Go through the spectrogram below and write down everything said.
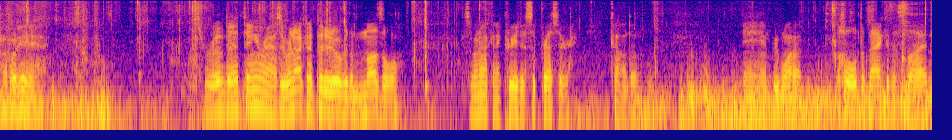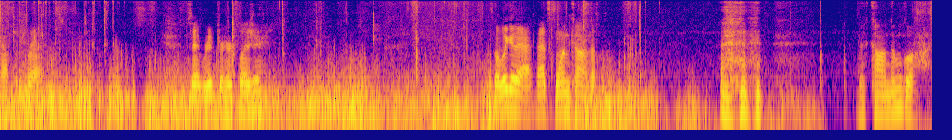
Oh yeah. Let's rub that thing around. So we're not going to put it over the muzzle because we're not going to create a suppressor condom. And we want to hold the back of the slide, not the front. Is that rib for her pleasure? So look at that. That's one condom. the condom Glock.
